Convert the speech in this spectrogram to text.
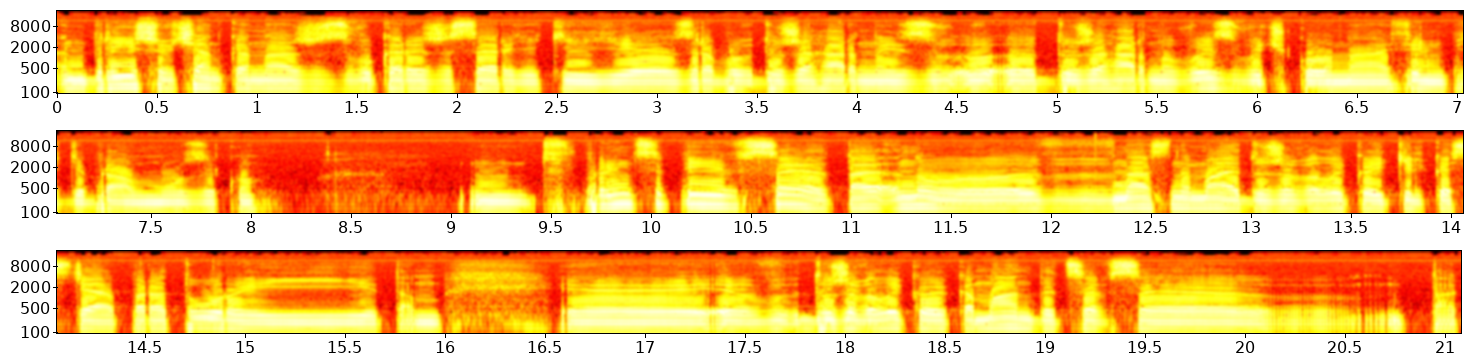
Андрій Шевченко, наш звукорежисер, який е, зробив дуже, гарний, е, дуже гарну визвучку на фільм, підібрав музику. В принципі, все. Та, ну, в- нас немає дуже великої кількості апаратури і там е, дуже великої команди. Це все е, так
